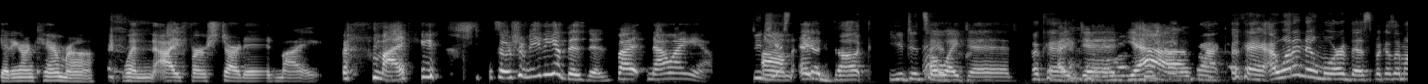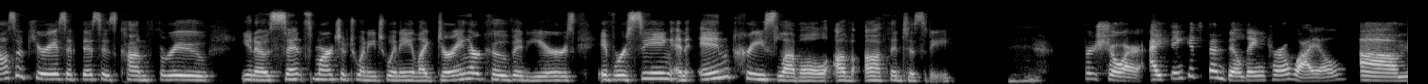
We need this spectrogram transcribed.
getting on camera when i first started my my social media business but now i am did you um, say and, a duck? You did say. Oh, I did. Okay, I did. Yeah. Okay, I want to know more of this because I'm also curious if this has come through. You know, since March of 2020, like during our COVID years, if we're seeing an increased level of authenticity. Mm-hmm. For sure. I think it's been building for a while. Um,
